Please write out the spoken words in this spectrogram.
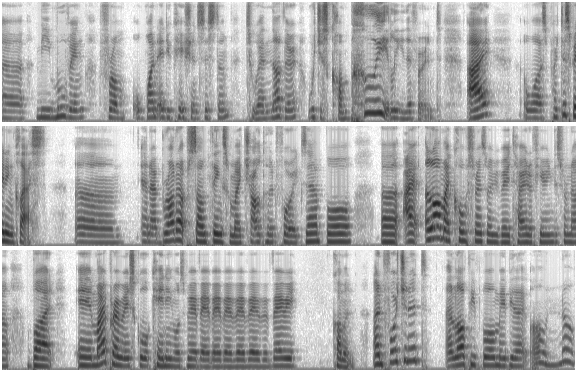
uh, me moving from one education system to another, which is completely different. I was participating in class. Um, and I brought up some things from my childhood. For example, uh, I a lot of my close friends might be very tired of hearing this from now, but in my primary school, caning was very, very, very, very, very, very, very, very common. Unfortunate. A lot of people may be like, "Oh no,"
